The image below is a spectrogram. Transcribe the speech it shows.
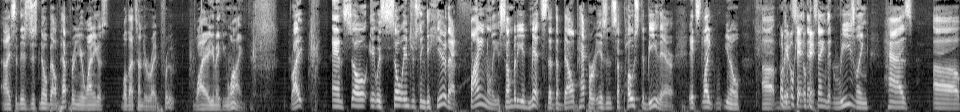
and I said there's just no bell pepper in your wine. He goes, well, that's underripe fruit. Why are you making wine? right? And so it was so interesting to hear that finally somebody admits that the bell pepper isn't supposed to be there. It's like you know, uh, Okay, okay, say- okay. saying that Riesling has, uh,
